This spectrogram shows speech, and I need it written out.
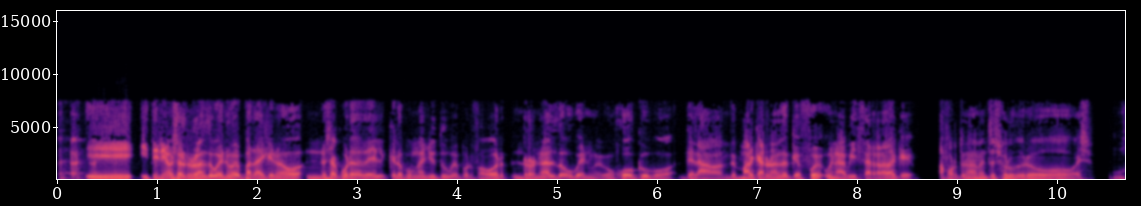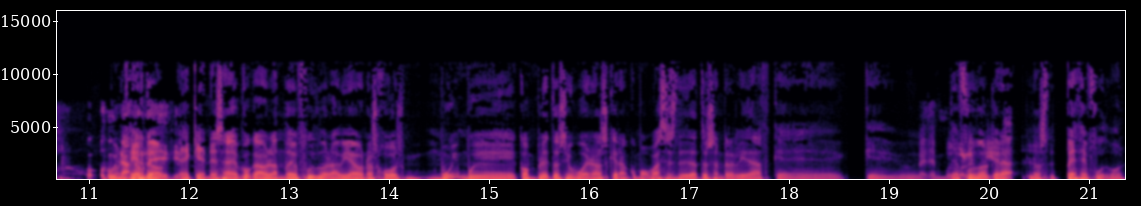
Y, y teníamos el Ronaldo V9, para el que no, no se acuerda de él, que lo ponga en YouTube, por favor. Ronaldo V9, un juego que hubo de la de marca Ronaldo que fue una bizarrada que afortunadamente solo duró eso. Por Una, cierto, una edición. eh, que en esa época, hablando de fútbol, había unos juegos muy, muy completos y buenos, que eran como bases de datos en realidad, que, que PC de Fútbol que era los PC Fútbol.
